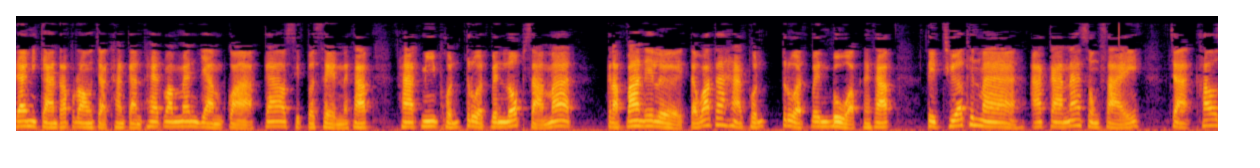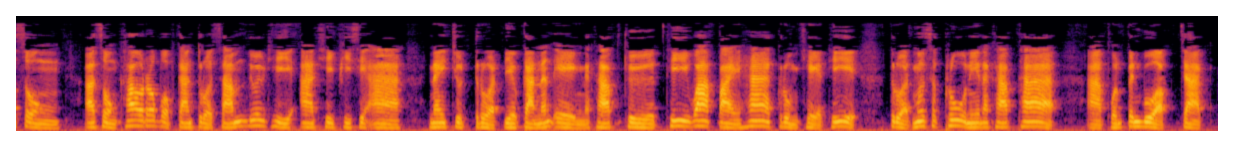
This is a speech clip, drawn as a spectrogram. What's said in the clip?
ได้มีการรับรองจากทางการแพทย์ว่าแม่นยำกว่า 90%นะครับ หากมีผลตรวจเป็นลบสามารถกลับบ้านได้เลย แต่ว่าถ้าหากผลตรวจเป็นบวกนะครับ ติดเชื้อขึ้นมา อาการน่าสงสัยจะเข้าส่งส่งเข้าระบบการตรวจซ้ำด้วยวิธี RT-PCR ในจุดตรวจเดียวกันนั่นเองนะครับ คือที่ว่าไป 5 กลุ่มเขตที่ตรวจเมื่อสักครู่นี้นะครับ ถ้า ผลเป็นบวกจากแ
